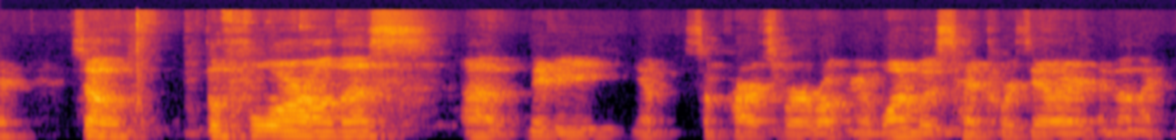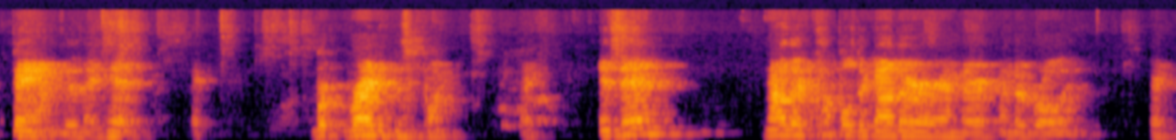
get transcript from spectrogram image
Okay. So before all this, uh, maybe you know some parts were you know, one was head towards the other, and then like bam, then they hit. R- right at this point. Okay? And then now they're coupled together and they're and they're rolling. Okay.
